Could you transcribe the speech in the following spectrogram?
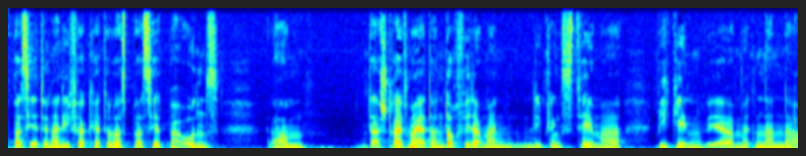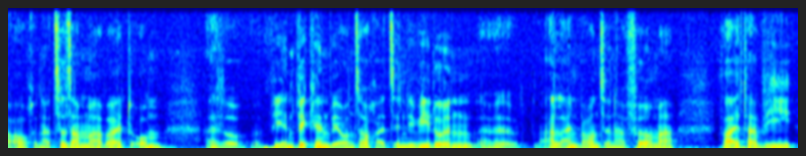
passiert in der Lieferkette, was passiert bei uns. Ähm, da streifen wir ja dann doch wieder mein Lieblingsthema, wie gehen wir miteinander auch in der Zusammenarbeit um. Also wie entwickeln wir uns auch als Individuen, äh, allein bei uns in der Firma weiter, wie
